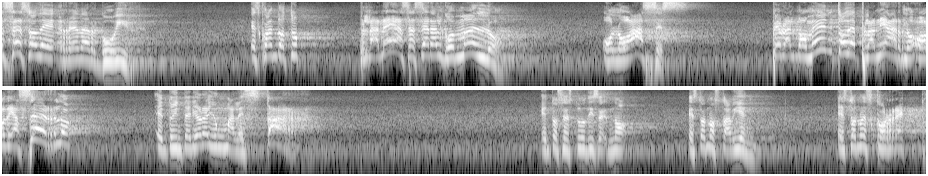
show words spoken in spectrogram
es eso de redarguir? Es cuando tú planeas hacer algo malo o lo haces Pero al momento de planearlo o de hacerlo, en tu interior hay un malestar. Entonces tú dices, no, esto no está bien, esto no es correcto.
